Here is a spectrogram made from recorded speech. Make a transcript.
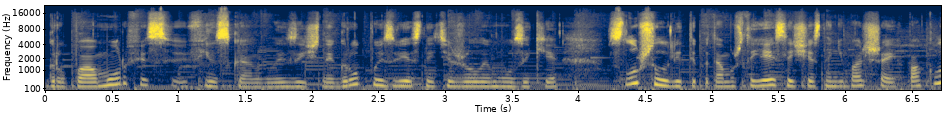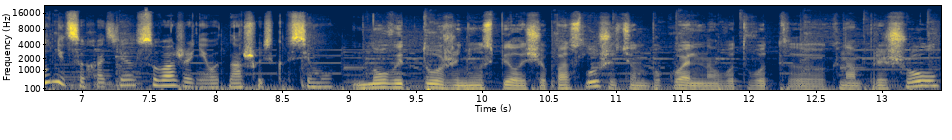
группы Аморфис, финской англоязычной группы известной тяжелой музыки. Слушал ли ты, потому что я, если честно, небольшая их поклонница, хотя с уважением отношусь ко всему. Новый тоже не успел еще послушать, он буквально вот-вот э, к нам пришел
